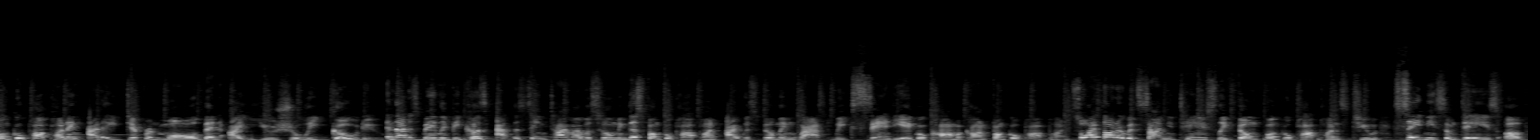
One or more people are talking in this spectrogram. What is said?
Funko Pop hunting at a different mall than I usually go to. And that is mainly because at the same time I was filming this Funko Pop hunt, I was filming last week's San Diego Comic-Con Funko Pop hunt. So I thought I would simultaneously film Funko Pop hunts to save me some days of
